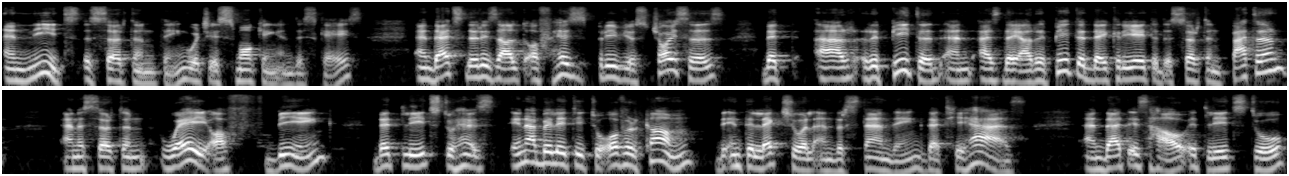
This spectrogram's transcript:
and needs a certain thing, which is smoking in this case. And that's the result of his previous choices that are repeated. And as they are repeated, they created a certain pattern and a certain way of being that leads to his inability to overcome the intellectual understanding that he has. And that is how it leads to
